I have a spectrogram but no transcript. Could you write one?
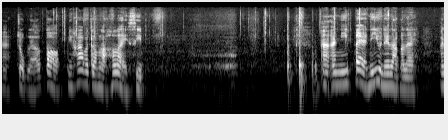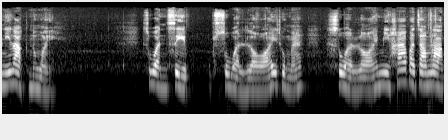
อะจบแล้วตอบมีค่าประจำหลักเท่าไหร่ 10อะอันนี้ 8 นี่อยู่ในหลักอะไร อันนี้หลักหน่วย ส่วนสิบส่วนร้อยถูกไหมส่วนร้อยมีค่าประจำหลัก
